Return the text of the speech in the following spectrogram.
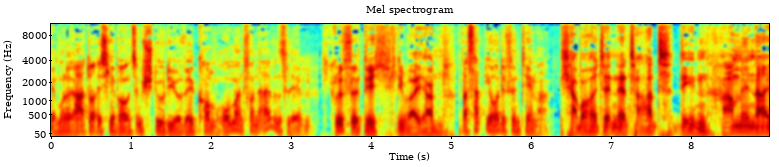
Der Moderator ist hier bei uns im Studio. Willkommen, Roman von Alvensleben. Ich grüße dich, lieber Jan. Was habt ihr heute für ein Thema? Ich habe heute in der Tat den Hamelner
